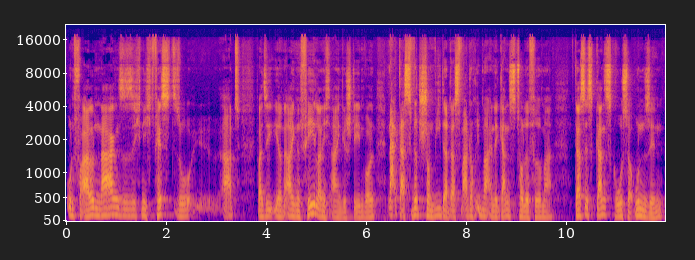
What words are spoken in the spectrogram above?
und vor allem nagen Sie sich nicht fest, so äh, Art, weil Sie Ihren eigenen Fehler nicht eingestehen wollen. Na, das wird schon wieder, das war doch immer eine ganz tolle Firma. Das ist ganz großer Unsinn,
